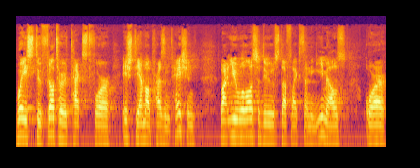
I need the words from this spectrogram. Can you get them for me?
ways to filter text for HTML presentation. But you will also do stuff like sending emails or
